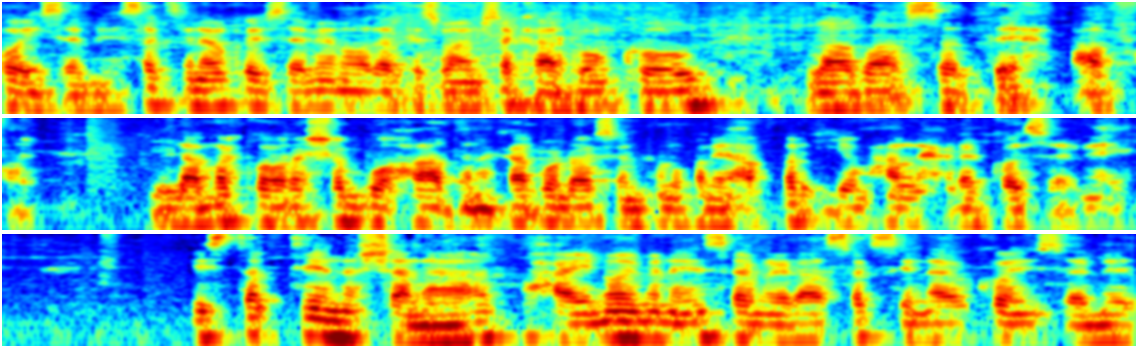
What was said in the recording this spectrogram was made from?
Coenzyme a. Succinyl coenzyme a wadalkaas waa imse carbon kow laba saddex afar. Ilaa marka hore shan buu ahaa haddana carbon dioxide muxuu noqonaya afar iyo maxaa la xidhan coenzyme a. Stepteena shanaad waxaa inoo imanaya enzyme la yidhaha succinyl coenzyme a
